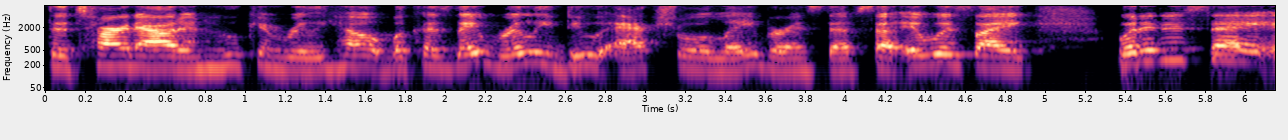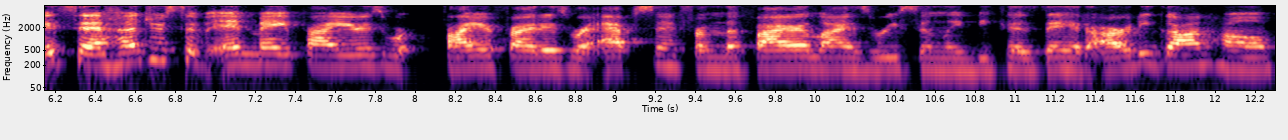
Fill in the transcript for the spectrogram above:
the turnout and who can really help because they really do actual labor and stuff. So it was like what did it say? It said hundreds of inmate fires were firefighters were absent from the fire lines recently because they had already gone home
